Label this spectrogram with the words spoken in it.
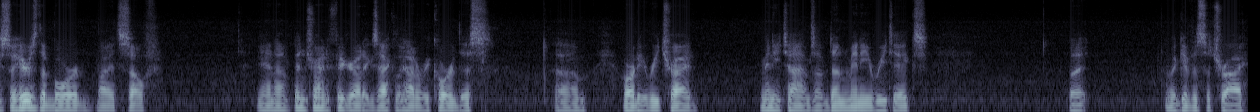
so here's the board by itself. And I've been trying to figure out exactly how to record this. Um, already retried many times. I've done many retakes. But I'm going to give this a try.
